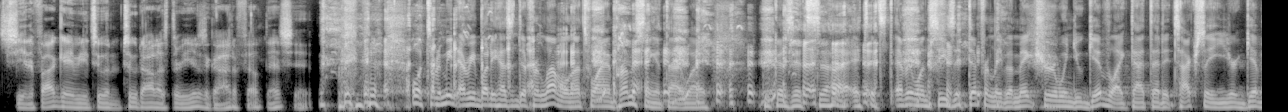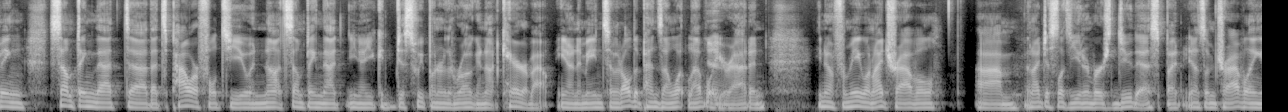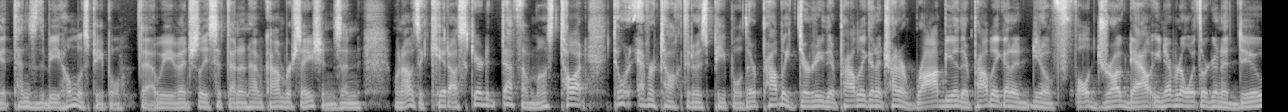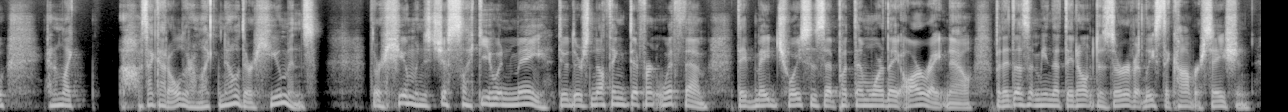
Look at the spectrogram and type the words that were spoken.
Shit, if I gave you two two dollars three years ago, I'd have felt that shit. well, that's what I mean. Everybody has a different level. That's why I'm premising it that way, because it's, uh, it's it's everyone sees it differently. But make sure when you give like that, that it's actually you're giving something that uh, that's powerful to you, and not something that you know you could just sweep under the rug and not care about. You know what I mean? So it all depends on what level yeah. you're at, and you know, for me, when I travel, um, and I just let the universe do this. But you know, as I'm traveling, it tends to be homeless people that we eventually sit down and have conversations. And when I was a kid, I was scared to death of them. I was taught, don't ever talk to those people. They're probably dirty. They're probably going to try to rob you. They're probably going to, you know, fall drugged out. You never know what they're going to do. And I'm like, oh, as I got older, I'm like, no, they're humans. They're humans just like you and me. Dude, there's nothing different with them. They've made choices that put them where they are right now, but that doesn't mean that they don't deserve at least a conversation.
